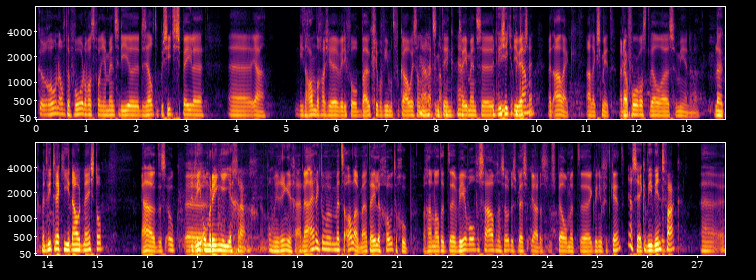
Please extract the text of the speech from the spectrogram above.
corona of daarvoor. Dat was van ja, mensen die dezelfde positie spelen. ja, niet handig als je, weet ik veel, buikgrip of iemand verkouden is. Dan Ja, heb je meteen ik, ja. twee mensen Met wie die, zit je op die weg zijn. Met Alec, Alex Smit. Maar daarvoor was het wel eh Samir inderdaad. Leuk. Met wie trek je hier nou het meest op? Ja, dat is ook... Met eh, wie omring je je graag? Om in ringen gaan. Nou, eigenlijk doen we met z'n allen, met een hele grote groep. We gaan altijd eh, weerwolven s'avonds en zo. Dus best, ja, dat is een spel met, ik weet niet of je het kent. Ja, zeker. Wie wint vaak? Nou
